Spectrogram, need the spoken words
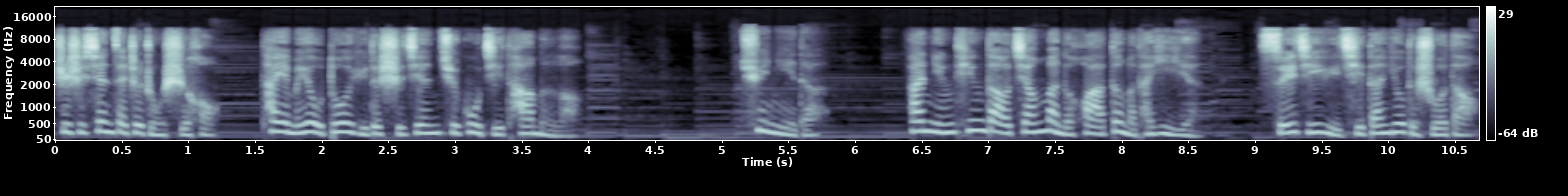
只是现在这种时候，他也没有多余的时间去顾及他们了。去你的！安宁听到江曼的话，瞪了他一眼，随即语气担忧的说道：“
